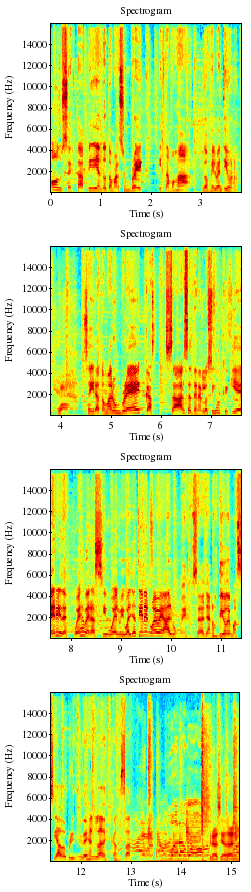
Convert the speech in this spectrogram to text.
2011 está pidiendo tomarse un break. Y estamos a 2021. Wow. Seguirá a tomar un break, casarse, tener los hijos que quiere y después verás si vuelve. Igual ya tiene nueve álbumes. O sea, ya nos dio demasiado, Britney. Déjenla descansar. Gracias, Dani.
